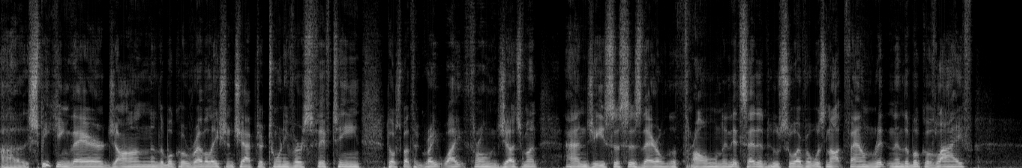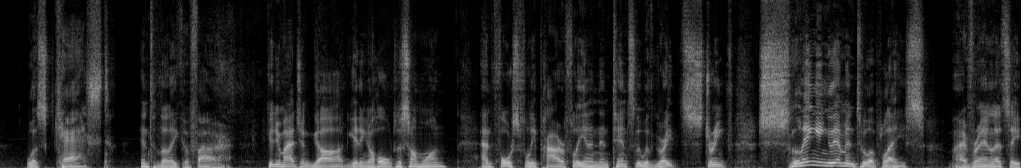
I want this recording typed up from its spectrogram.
uh, speaking there, John in the book of Revelation, chapter 20, verse 15, talks about the great white throne judgment, and Jesus is there on the throne, and it said, And whosoever was not found written in the book of life was cast into the lake of fire. Can you imagine God getting a hold of someone and forcefully, powerfully, and intensely with great strength slinging them into a place? My friend, let's see.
